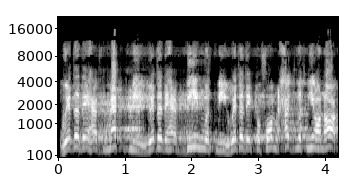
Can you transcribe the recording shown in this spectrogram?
whether they have met me, whether they have been with me, whether they performed Hajj with me or not,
